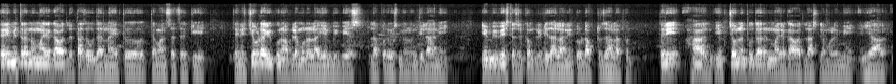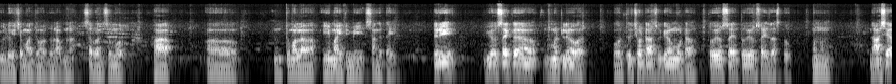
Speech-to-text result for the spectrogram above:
तरी मित्रांनो माझ्या गावातलं ताजं उदाहरण आहे तर त्या माणसाचं की त्याने चिवडा विकून आपल्या मुलाला एम बी बी एसला प्रवेश मिळवून दिला आणि एम बी बी एस त्याचं कंप्लीट झाला आणि तो डॉक्टर झाला पण. तरी हा एक ज्वलंत उदाहरण माझ्या गावातलं असल्यामुळे मी या व्हिडिओच्या माध्यमातून आपण सर्वांसमोर हा तुम्हाला ही माहिती मी सांगत आहे. तरी व्यवसाय क म्हटल्यावर व तो छोटा असो किंवा मोठा तो व्यवसाय तो व्यवसायच असतो. म्हणून अशा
